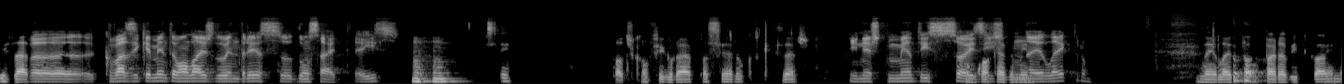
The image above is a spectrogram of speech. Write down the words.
Exato. uh, que basicamente é um alias do endereço de um site, é isso? Uhum. Sim. Podes configurar para ser o que tu quiseres. E neste momento isso só Com existe na Electro? Na Electron Opa. para Bitcoin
